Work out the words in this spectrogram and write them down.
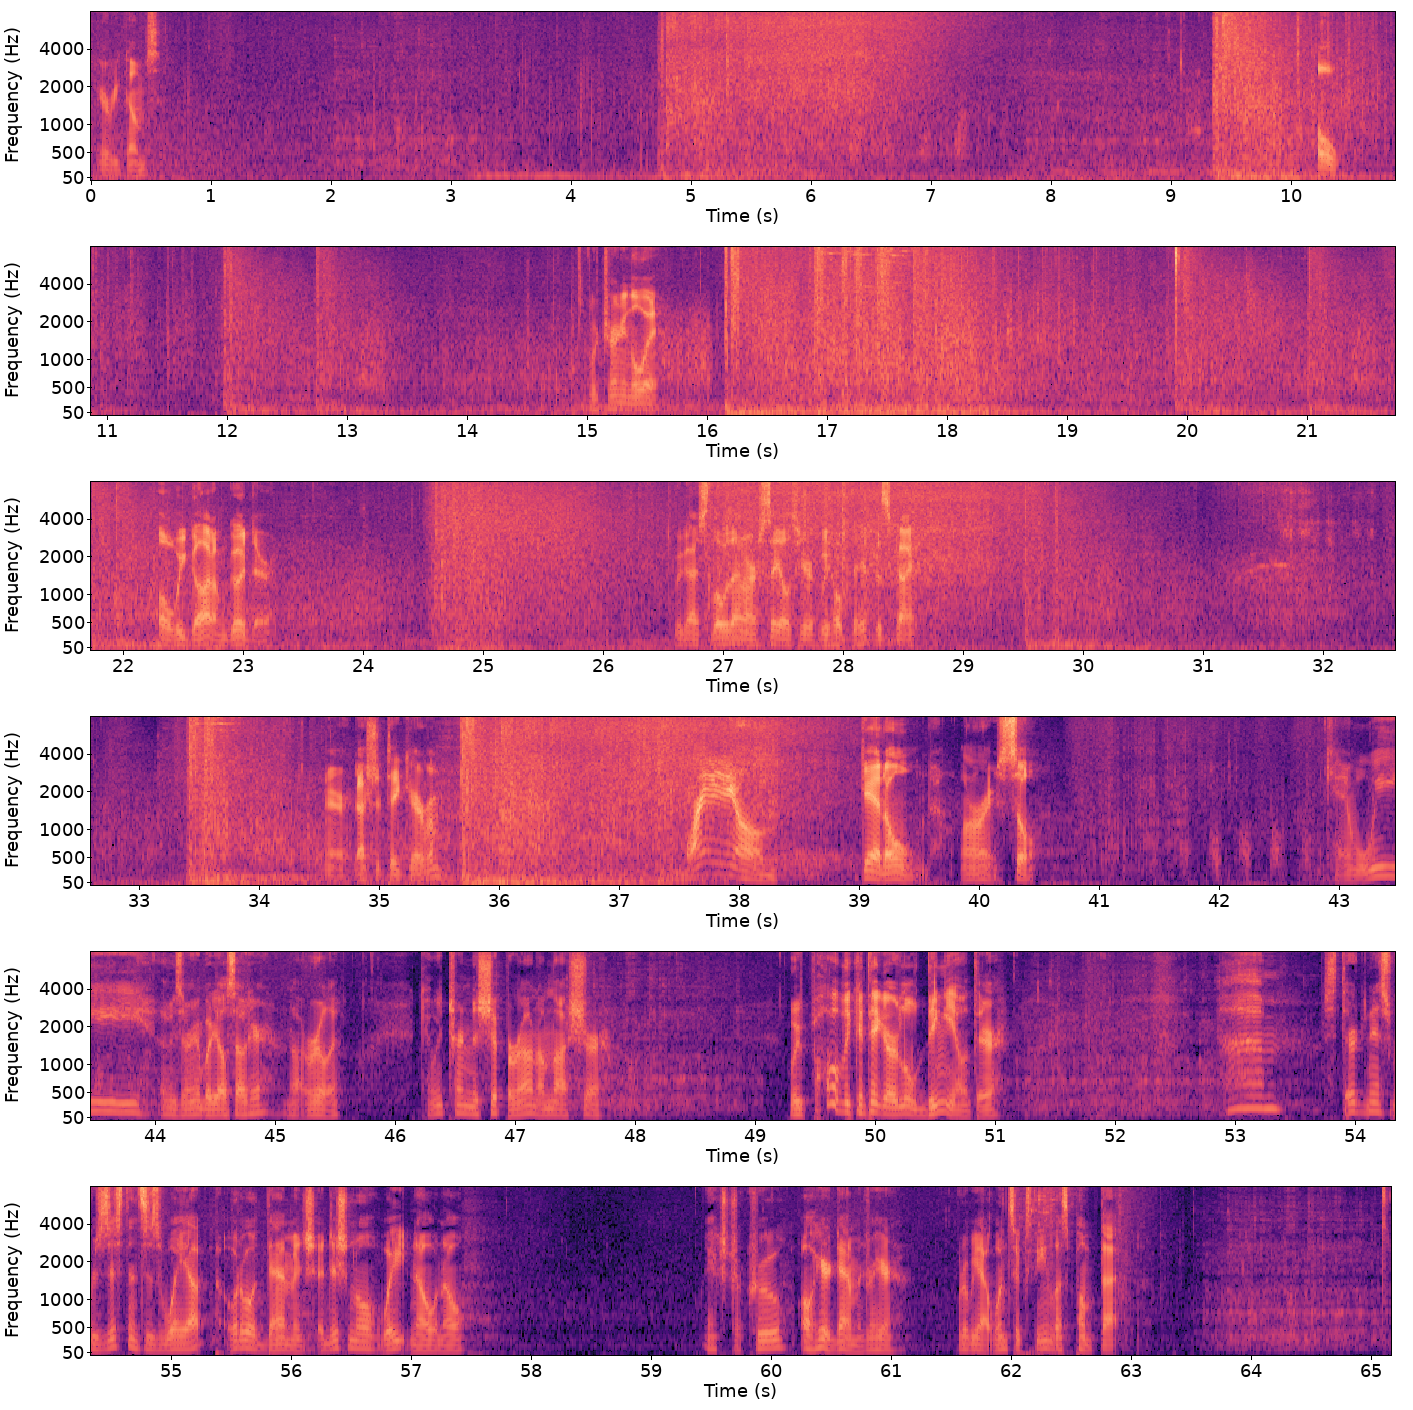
Here he comes. Oh. We're turning away. Oh, we got him good there. We gotta slow down our sails here if we hope to hit this guy. There, that should take care of him. Bam! Get owned. Alright, so. Can we... Oh, is there anybody else out here? Not really. Can we turn the ship around? I'm not sure. We probably could take our little dinghy out there. Sturdiness, resistance is way up. What about damage? Additional weight? No, no. Extra crew. Oh, here, damage right here. What are we at? 116? Let's pump that.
